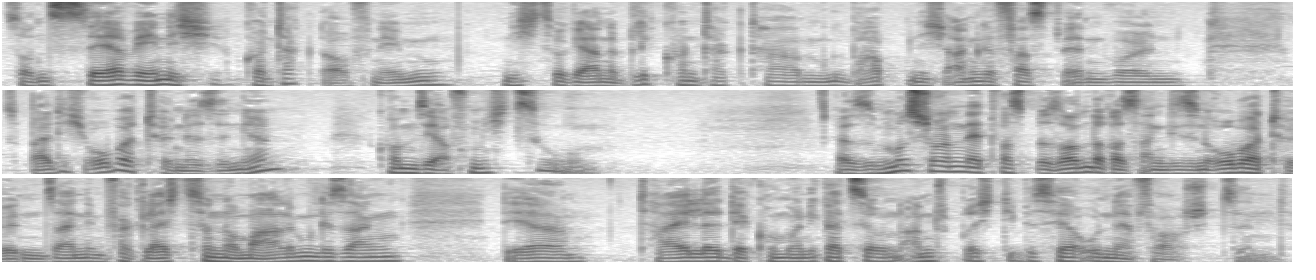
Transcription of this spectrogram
sonst sehr wenig Kontakt aufnehmen, nicht so gerne Blickkontakt haben, überhaupt nicht angefasst werden wollen. Sobald ich Obertöne singe, kommen sie auf mich zu. Also es muss schon etwas Besonderes an diesen Obertönen sein im Vergleich zu normalem Gesang, der Teile der Kommunikation anspricht, die bisher unerforscht sind.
